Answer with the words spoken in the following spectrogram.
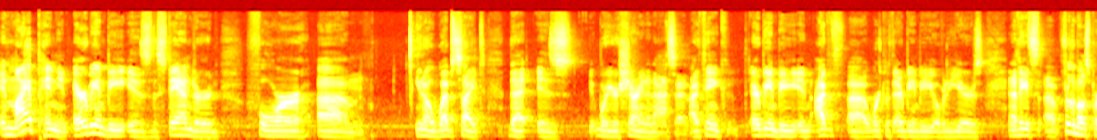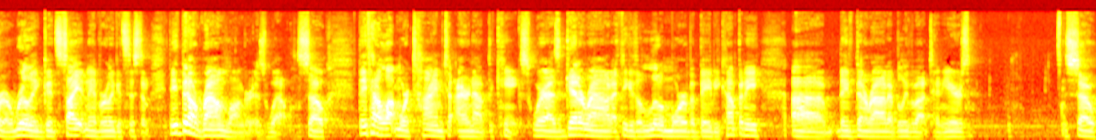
in my opinion, Airbnb is the standard for um, you know, a website that is where you're sharing an asset. I think Airbnb, I've uh, worked with Airbnb over the years, and I think it's, uh, for the most part, a really good site and they have a really good system. They've been around longer as well. So they've had a lot more time to iron out the kinks. Whereas GetAround, I think, is a little more of a baby company. Uh, they've been around, I believe, about 10 years. So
